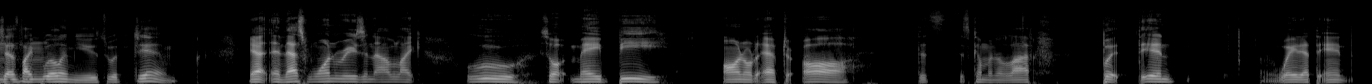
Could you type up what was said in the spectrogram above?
just like Mhm. William used with Jim. Yeah, and that's one reason I'm like, ooh, so it may be Arnold after all that's that's coming to life. But then wait at the end,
